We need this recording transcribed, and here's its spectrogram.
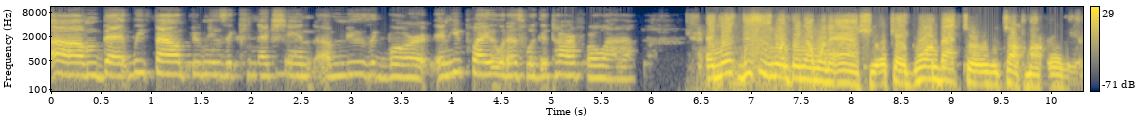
um, that we found through Music Connection, a music board, and he played with us with guitar for a while. And this, this is one thing I want to ask you. Okay, going back to what we were talking about earlier.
